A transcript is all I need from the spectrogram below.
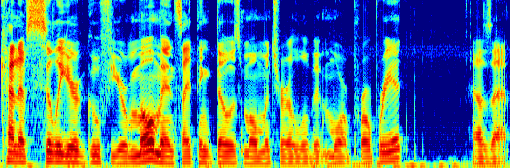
kind of sillier, goofier moments, I think those moments are a little bit more appropriate. How's that?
